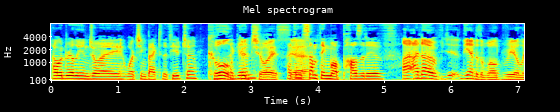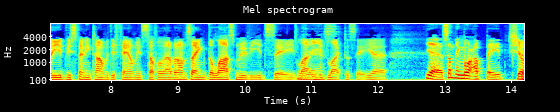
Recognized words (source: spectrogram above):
I would really enjoy watching Back to the Future. cool, Again, good choice. I yeah. think something more positive. I, I know the end of the world. Really, you'd be spending time with your family and stuff like that. But I'm saying the last movie you'd see, like Yes. you'd like to see. Yeah, Yeah, something more upbeat. sure.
